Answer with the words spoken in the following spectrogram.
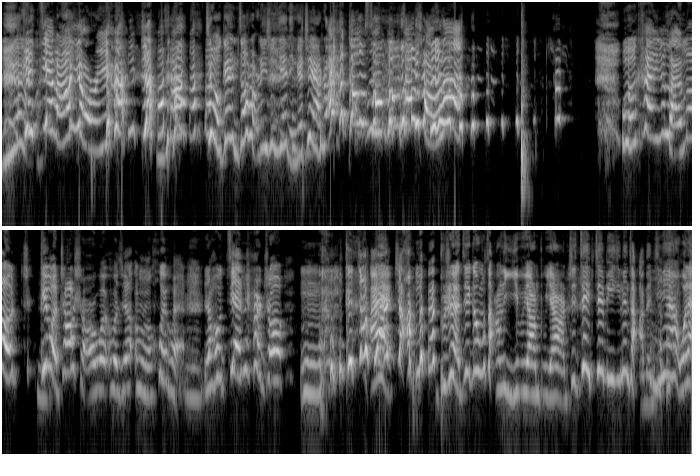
你跟跟见网友一样，你知道吗？就我跟你招手那一瞬间，你应该这样说：“哎，高松给我招手了。我就看一个蓝帽给我招手，我我觉得嗯慧慧，嗯然后见面之后，嗯，跟照片长得，”不是，这跟我长得一不一样不一样。这这这逼今天咋的？今天我俩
